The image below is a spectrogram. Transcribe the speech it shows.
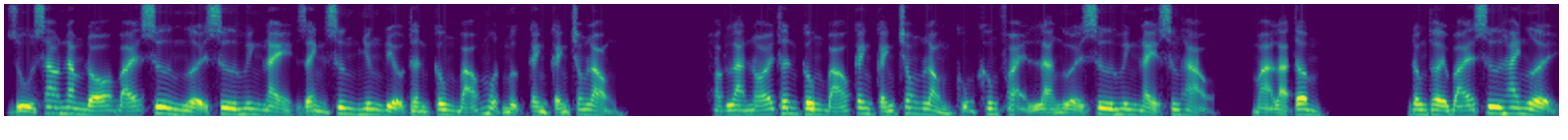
dù sao năm đó bái sư người sư huynh này danh sưng nhưng điều thân công báo một mực canh cánh trong lòng. Hoặc là nói thân công báo canh cánh trong lòng cũng không phải là người sư huynh này xưng hảo, mà là tâm. Đồng thời bái sư hai người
